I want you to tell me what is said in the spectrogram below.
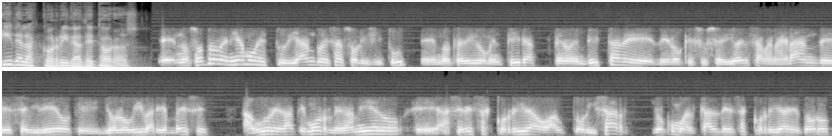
y de las corridas de toros. Eh, nosotros veníamos estudiando esa solicitud, eh, no te digo mentira, pero en vista de, lo que sucedió en Sabana Grande, ese video que yo lo vi varias veces, a uno le da temor, le da miedo eh, hacer esas corridas o autorizar, yo como alcalde, esas corridas de toros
